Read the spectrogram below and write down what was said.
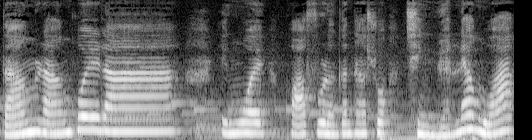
当然会啦，因为花夫人跟他说：“请原谅我啊！”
